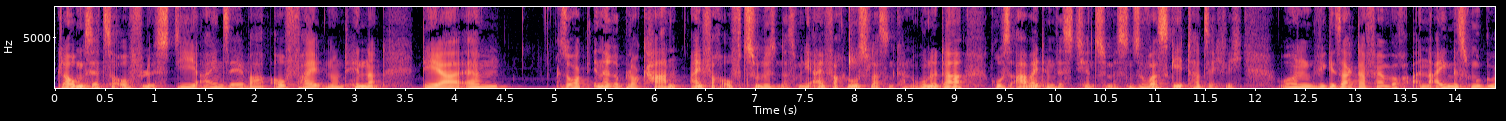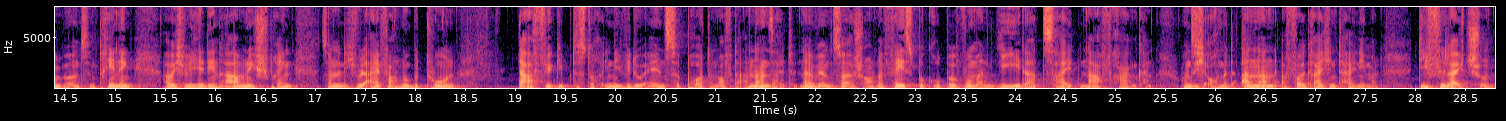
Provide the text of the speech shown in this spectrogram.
Glaubenssätze auflöst, die einen selber aufhalten und hindern, der ähm, sorgt, innere Blockaden einfach aufzulösen, dass man die einfach loslassen kann, ohne da groß Arbeit investieren zu müssen. Sowas geht tatsächlich. Und wie gesagt, dafür haben wir auch ein eigenes Modul bei uns im Training. Aber ich will hier den Rahmen nicht sprengen, sondern ich will einfach nur betonen, dafür gibt es doch individuellen Support dann auf der anderen Seite. Ne? Wir haben zum Beispiel auch eine Facebook-Gruppe, wo man jederzeit nachfragen kann und sich auch mit anderen erfolgreichen Teilnehmern, die vielleicht schon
